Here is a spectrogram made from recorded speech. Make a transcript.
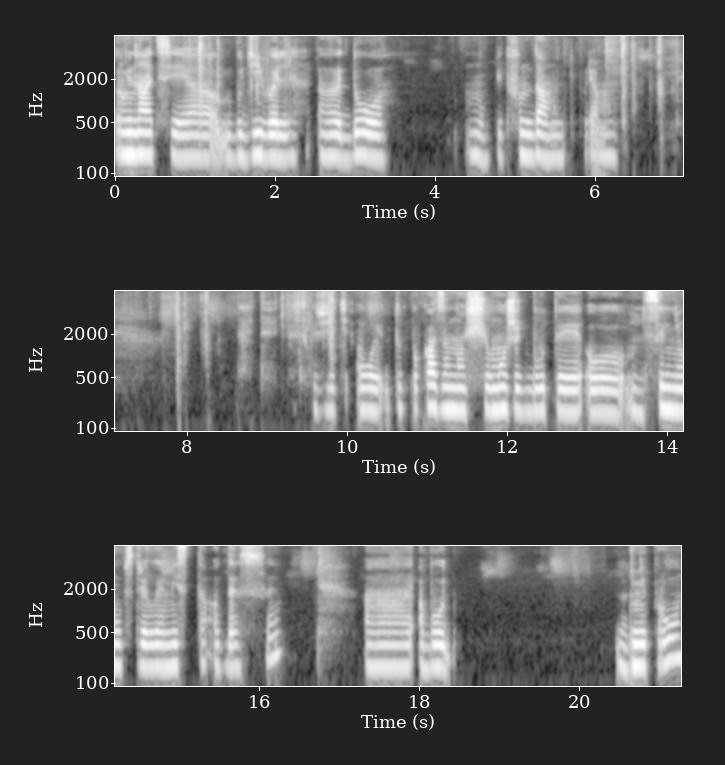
руйнація будівель е, до ну, під фундамент прямо. Скажіть, ой, тут показано, що можуть бути о, сильні обстріли міста Одеси а, або Дніпро.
